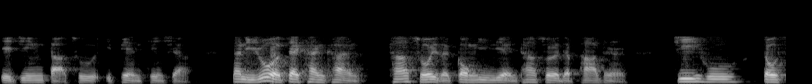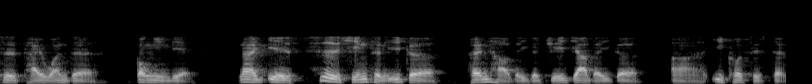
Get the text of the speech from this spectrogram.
已经打出一片天下。那你如果再看看他所有的供应链，他所有的 partner 几乎都是台湾的供应链，那也是形成一个很好的一个绝佳的一个啊 ecosystem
